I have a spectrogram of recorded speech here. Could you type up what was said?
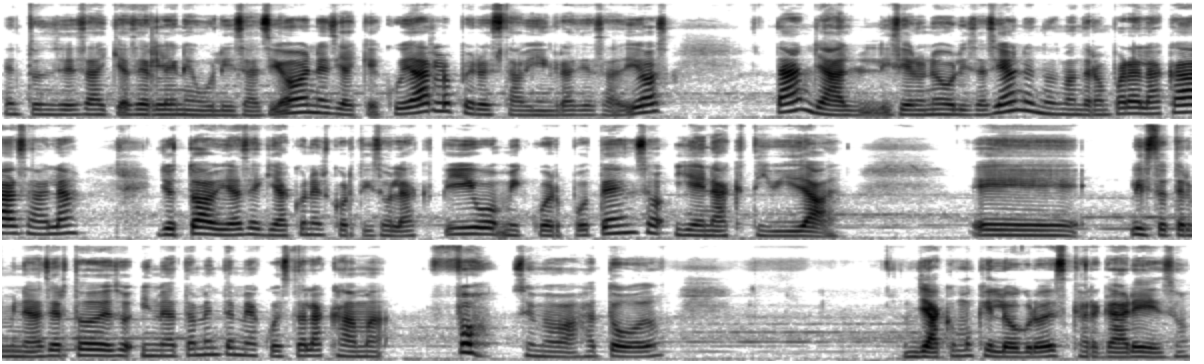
Entonces hay que hacerle nebulizaciones y hay que cuidarlo, pero está bien, gracias a Dios. Tan, ya le hicieron nebulizaciones, nos mandaron para la casa. Yo todavía seguía con el cortisol activo, mi cuerpo tenso y en actividad. Eh, listo, terminé de hacer todo eso. Inmediatamente me acuesto a la cama. ¡Fo! Se me baja todo ya como que logro descargar eso,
